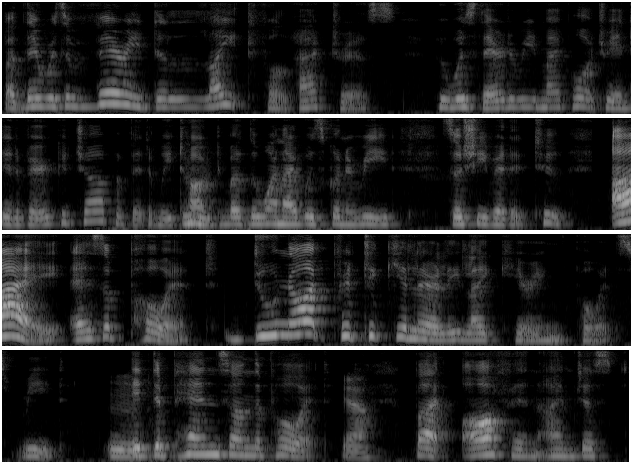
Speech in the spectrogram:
But there was a very delightful actress who was there to read my poetry and did a very good job of it. And we talked about the one I was going to read, so she read it too. I, as a poet, do not particularly like hearing poets read. It depends on the poet, yeah, but often I'm just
